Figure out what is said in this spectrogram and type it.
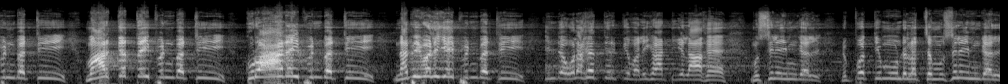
பின்பற்றி மார்க்கத்தை பின்பற்றி குரானை பின்பற்றி நபி வழியை பின்பற்றி இந்த உலகத்திற்கு வழிகாட்டிகளாக முஸ்லிம்கள் முப்பத்தி மூன்று லட்சம் முஸ்லிம்கள்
